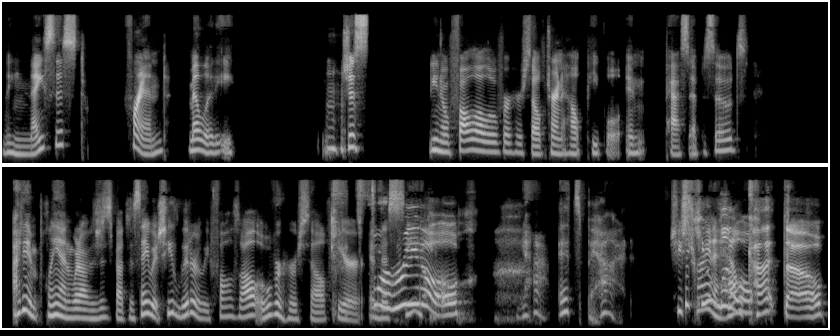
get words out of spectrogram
the nicest friend, Melody, Mhm. just, you know, fall all over herself trying to help people in past episodes. I didn't plan what I was just about to say, but she literally falls all over herself here. in For this scene. real. Yeah, it's bad. She's trying to little help. cut though.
